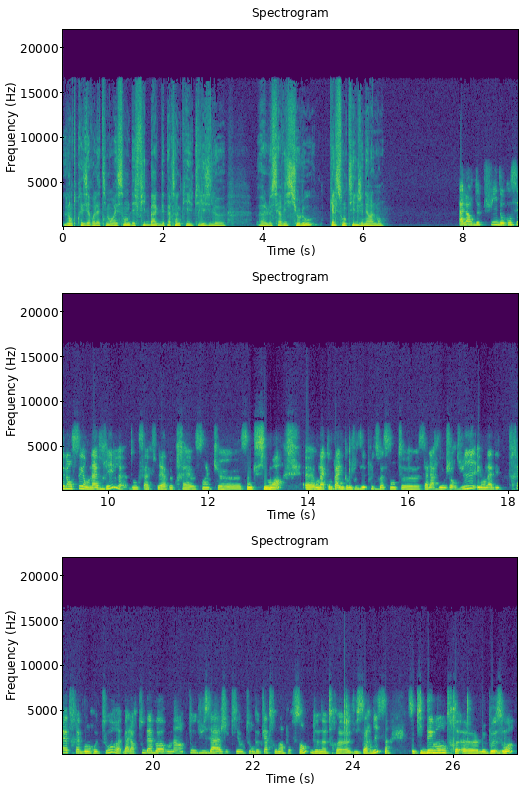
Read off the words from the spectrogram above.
l'entreprise est relativement récente, des feedbacks des personnes qui utilisent le, euh, le service YOLO. Quels sont-ils généralement? Alors depuis, donc on s'est lancé en avril, donc ça fait à peu près 5 euh, 6 euh, mois. Euh, on accompagne, comme je vous disais, plus de 60 euh, salariés aujourd'hui et on a des très très bons retours. Bah, alors tout d'abord, on a un taux d'usage qui est autour de 80% de notre du service, ce qui démontre le besoin euh,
